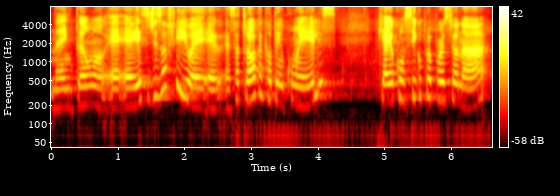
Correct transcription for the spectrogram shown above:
Né? Então, é, é esse desafio, é, é essa troca que eu tenho com eles, que aí eu consigo proporcionar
